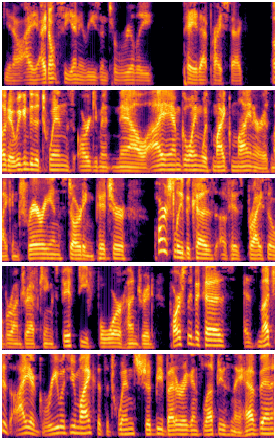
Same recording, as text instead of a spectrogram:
you know, I, I don't see any reason to really pay that price tag. Okay, we can do the Twins argument now. I am going with Mike Minor as my contrarian starting pitcher, partially because of his price over on DraftKings, 5400 partially because as much as I agree with you, Mike, that the Twins should be better against lefties than they have been,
